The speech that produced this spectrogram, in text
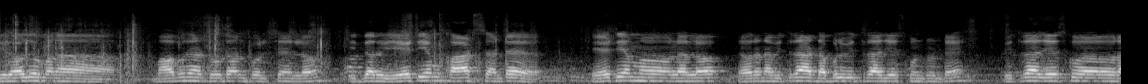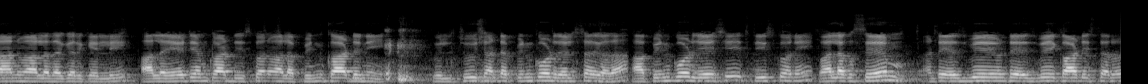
ఈరోజు మన మహబూబ్నగర్ టూ టౌన్ పోలీస్ స్టేషన్లో ఇద్దరు ఏటీఎం కార్డ్స్ అంటే ఏటీఎంలలో ఎవరైనా విత్డ్రా డబ్బులు విత్డ్రా చేసుకుంటుంటే విత్డ్రా చేసుకో రాని వాళ్ళ దగ్గరికి వెళ్ళి వాళ్ళ ఏటీఎం కార్డు తీసుకొని వాళ్ళ పిన్ కార్డుని వీళ్ళు చూసి అంటే పిన్ కోడ్ తెలుస్తుంది కదా ఆ పిన్ కోడ్ చేసి తీసుకొని వాళ్ళకు సేమ్ అంటే ఎస్బీఐ ఉంటే ఎస్బీఐ కార్డు ఇస్తారు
